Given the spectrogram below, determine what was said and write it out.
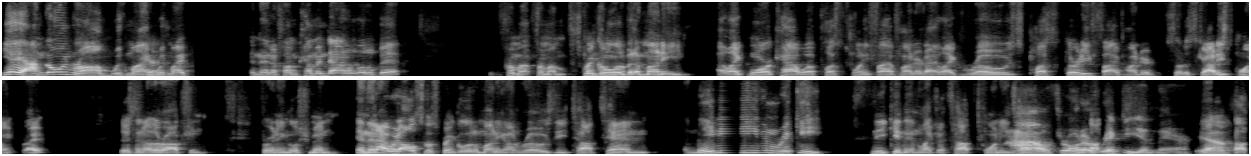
Yeah, yeah, I'm going Rahm with my Okay. with my, and then if I'm coming down a little bit from a from a sprinkling a little bit of money, I like Morikawa plus 2,500. I like Rose plus 3,500. So to Scotty's point, right? There's another option for an Englishman. And then I would also sprinkle a little money on Rosie top 10 and maybe even Ricky sneaking in like a top 20. top- Wow, throwing a Ricky in there. Yeah. Top,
